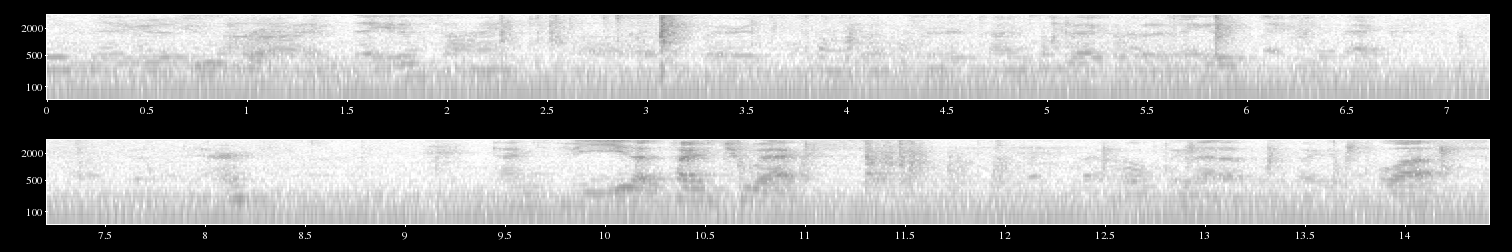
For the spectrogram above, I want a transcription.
Negative u prime, negative sine, squared, squared times 2x. I'll put a negative 2x there. Times v, that's times 2x plus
